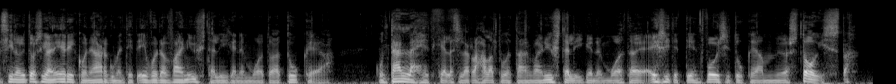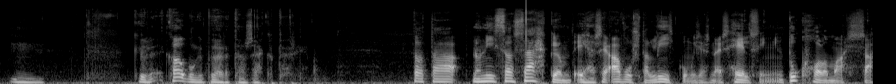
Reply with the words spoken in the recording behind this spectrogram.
siinä oli tosiaan erikoinen argumentti, että ei voida vain yhtä liikennemuotoa tukea, kun tällä hetkellä sillä rahalla tuetaan vain yhtä liikennemuotoa ja esitettiin, että voisi tukea myös toista. Mm. Kyllä, kaupunkipyörät on sähköpyöriä. Tota, no niissä on sähköä, mutta eihän se avusta liikkumisessa näissä Helsingin. Tukholmassa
